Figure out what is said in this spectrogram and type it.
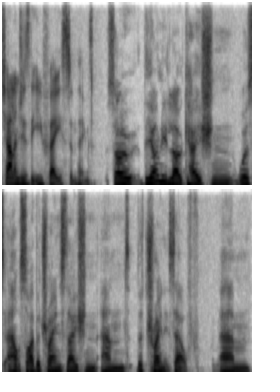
challenges that you faced and things. So the only location was outside the train station and the train itself. Um,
